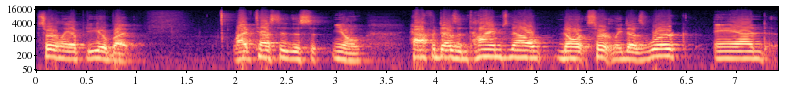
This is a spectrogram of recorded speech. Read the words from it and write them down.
Certainly up to you, but I've tested this, you know, half a dozen times now. No, it certainly does work, and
